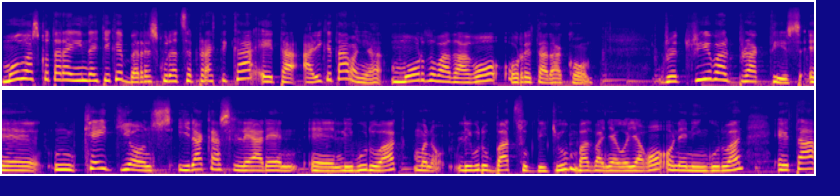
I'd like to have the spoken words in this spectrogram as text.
Modu askotara egin daiteke berreskuratze praktika eta ariketa baina mordo badago horretarako. Retrieval Practice, eh, Kate Jones irakaslearen eh, liburuak, bueno, liburu batzuk ditu, bat baina goiago, honen inguruan, eta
